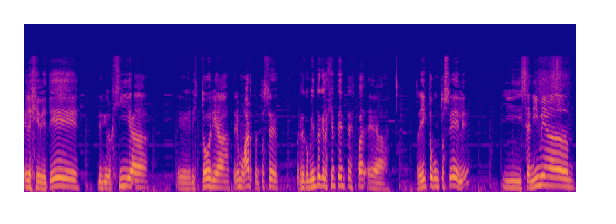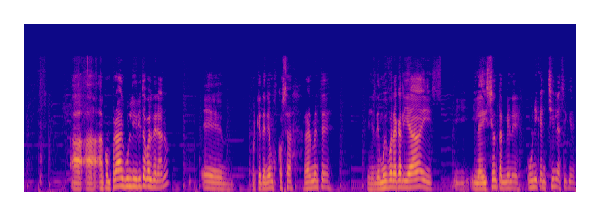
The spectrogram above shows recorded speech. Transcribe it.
LGBT, de biología, eh, de historia. Tenemos harto. Entonces, recomiendo que la gente entre a eh, a trayecto.cl y se anime a, a, a- a comprar algún librito para el verano, eh, porque tenemos cosas realmente eh, de muy buena calidad y, y- y la edición también es única en Chile, así que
